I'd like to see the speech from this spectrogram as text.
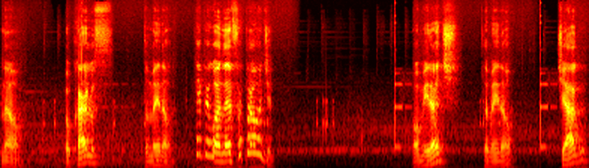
Não. Foi o Carlos? Também não. Quem pegou a neve foi pra onde? Almirante? Também não. Tiago?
